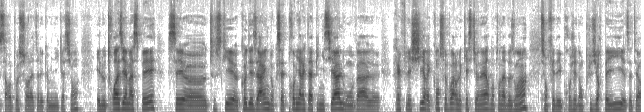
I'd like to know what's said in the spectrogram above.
ça repose sur la télécommunication. Et le troisième aspect, c'est euh, tout ce qui est co-design, donc cette première étape initiale où on va euh, réfléchir et concevoir le questionnaire dont on a besoin. Si on fait des projets dans plusieurs pays, etc.,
